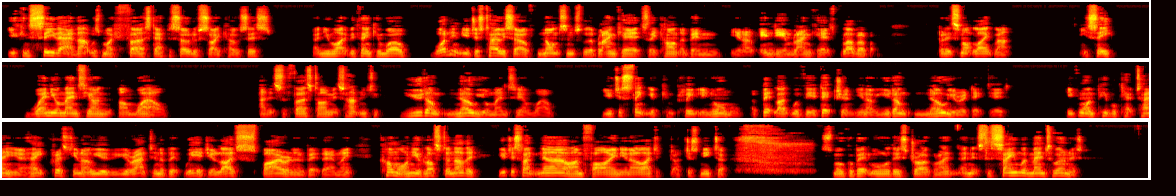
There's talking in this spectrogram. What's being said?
you can see there that was my first episode of psychosis. And you might be thinking, well, why didn't you just tell yourself nonsense with the blankets? They can't have been, you know, Indian blankets, blah, blah, blah. But it's not like that. You see, when you're mentally un- unwell, and it's the first time it's happening to you, you don't know you're mentally unwell. You just think you're completely normal. A bit like with the addiction, you know, you don't know you're addicted even when people kept telling you, "Hey, Chris, you know, you, you're acting a bit weird. Your life's spiraling a bit there, mate. Come on, you've lost another." You're just like, "No, I'm fine. You know, I just, I just need to smoke a bit more of this drug, right?" And it's the same with mental illness.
